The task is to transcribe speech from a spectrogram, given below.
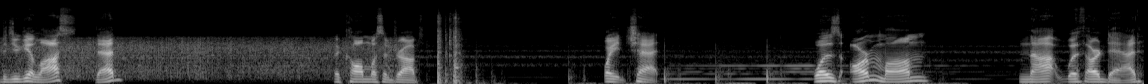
Did you get lost, Dad? The call must have dropped. Wait, chat. Was our mom not with our dad?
